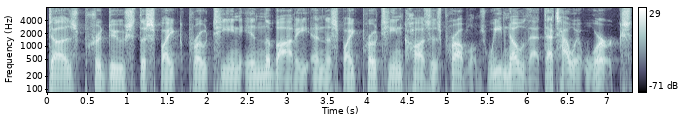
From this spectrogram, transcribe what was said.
does produce the spike protein in the body, and the spike protein causes problems. We know that. That's how it works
